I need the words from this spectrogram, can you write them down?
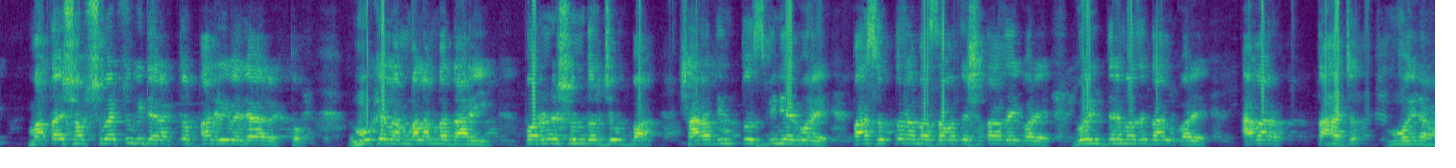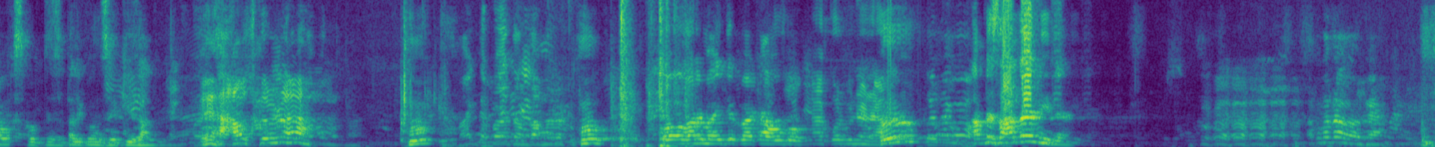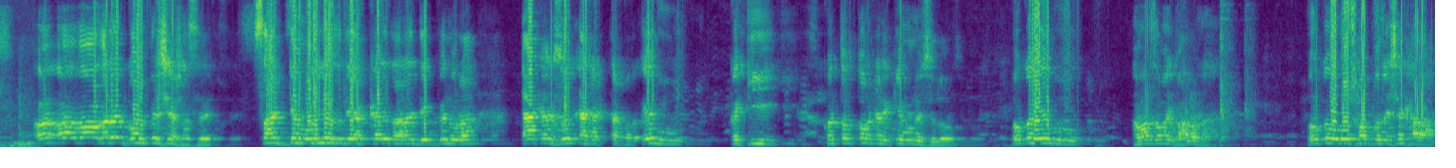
মাথায় সবসময় টুপি দিয়ে রাখতো পাগড়ি বেঁধে রাখতো। মুখে লম্বা লম্বা দাড়ি পরনে সুন্দর জুব্বা সারাদিন তসবি নিয়ে করে পাঁচ উক্ত নামাজ আমাদের সাথে আদায় করে গরিবদের মাঝে দান করে। আবার তাহার মহিলার আওয়াজ করতেছে তাহলে কোন সে কি জান? হাউস করো না। হুম? হুম? ও ঘরে মাইকে কয় কা হব। না করবি না না? আপনি জানেনই না। গল্পের শেষ আছে। চারটা মহিলা যদি একখানে দাঁড়ায় দেখবেন ওরা, এক একজন এক একটা কি? তোর তরকারি কেমন হয়েছিল? আমার জামাই ভালো না। ও সব বলে সে খারাপ।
